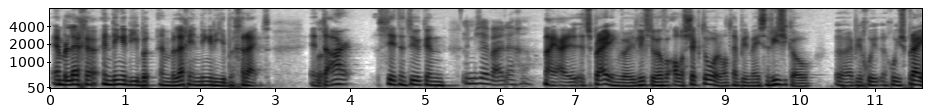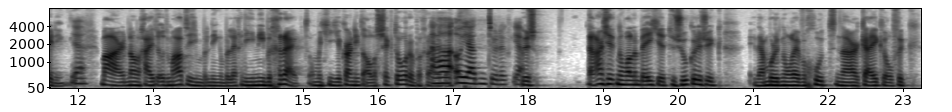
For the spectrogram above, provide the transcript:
en beleggen en dingen die je be- en beleggen in dingen die je begrijpt. En Oh. daar zit natuurlijk een, Dat moet je even uitleggen. nou ja, het spreiding wil je het liefst over alle sectoren, want dan heb je het meeste risico eh, heb je een goede, een goede spreiding. Ja. Maar dan ga je dus automatisch in dingen beleggen die je niet begrijpt. Omdat je, je kan niet alle sectoren begrijpen. Ah, oh ja, natuurlijk. Ja. Dus daar zit ik nog wel een beetje te zoeken. Dus ik, daar moet ik nog even goed naar kijken of ik...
